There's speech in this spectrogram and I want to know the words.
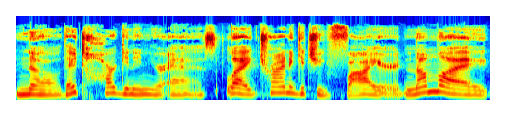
No, they're targeting your ass, like trying to get you fired. And I'm like,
